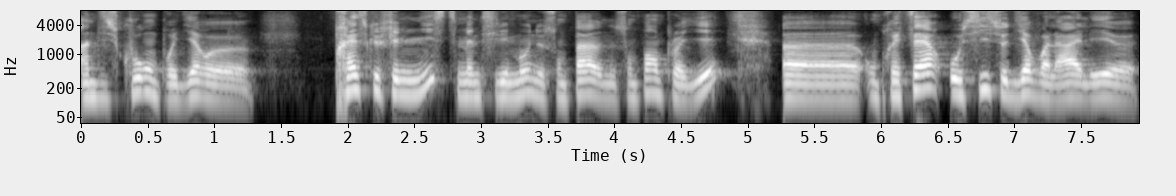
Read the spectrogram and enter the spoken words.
un discours, on pourrait dire, presque féministe, même si les mots ne sont pas, ne sont pas employés. on préfère aussi se dire, voilà, elle est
